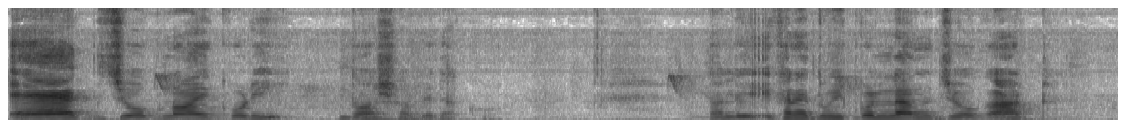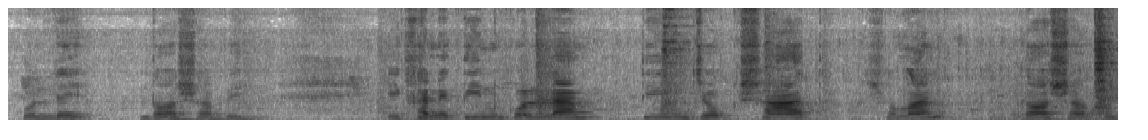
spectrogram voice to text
এক যোগ নয় করি, দশ হবে, দেখো। তাহলে এখানে দুই করলাম, যোগ আট করলে দশ হবে। এখানে তিন করলাম, তিন যোগ সাত সমান দশ হবে।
